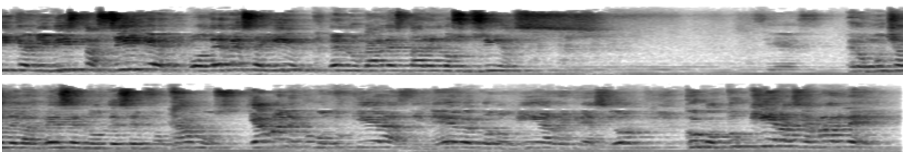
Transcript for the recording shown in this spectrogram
y que mi vista sigue o debe seguir en lugar de estar en los usías. Así es. Pero muchas de las veces nos desenfocamos. Llámale como tú quieras, dinero, economía, recreación, como tú quieras llamarle.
